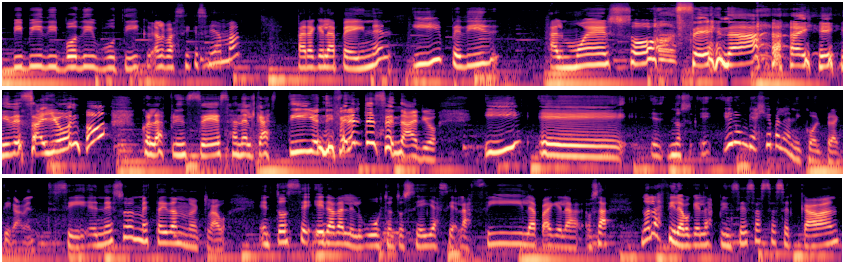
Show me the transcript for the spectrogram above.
BBD Body Boutique, algo así que se llama, para que la peinen y pedir almuerzo, cena y desayuno con las princesas en el castillo, en diferentes escenarios. Y eh, eh, eh, era un viaje para la Nicole prácticamente, sí, en eso me estáis dando el clavo. Entonces era darle el gusto, entonces ella hacía la fila para que la, o sea, no la fila, porque las princesas se acercaban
